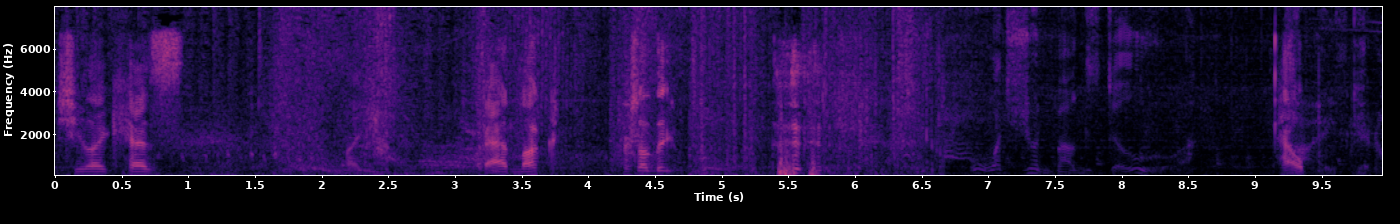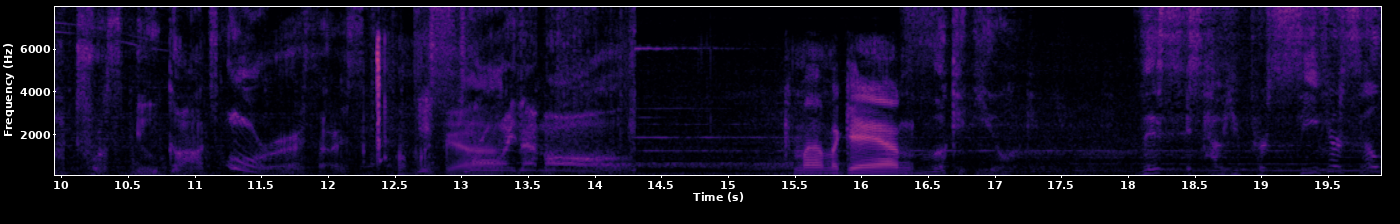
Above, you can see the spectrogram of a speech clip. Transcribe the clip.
She like has like bad luck or something. What should bugs do? Help. I cannot trust new gods or earthers. Oh my Destroy god. them all! Come on, M'gann. Look at you. This is how you perceive yourself?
